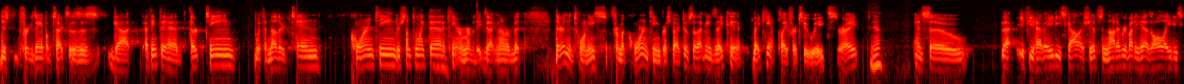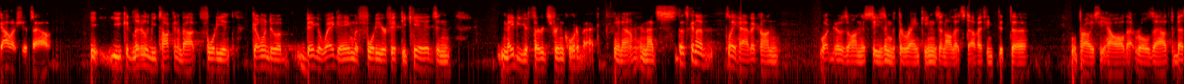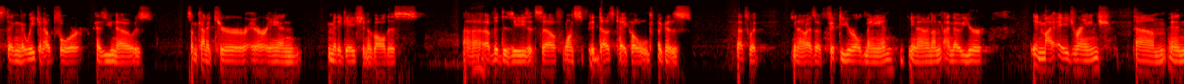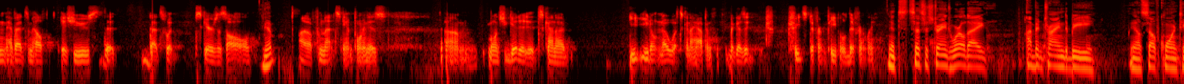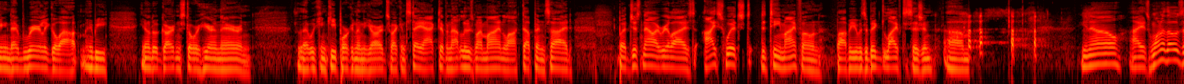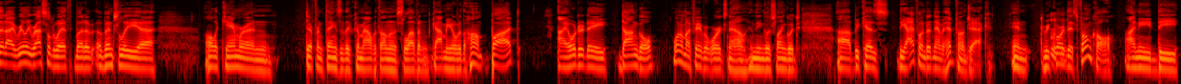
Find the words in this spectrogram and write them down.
just for example, Texas has got, I think they had 13 with another 10 quarantined or something like that. I can't remember the exact number, but they're in the 20s from a quarantine perspective. So that means they can't they can't play for two weeks, right? Yeah. And so that if you have 80 scholarships and not everybody has all 80 scholarships out, it, you could literally be talking about 40 going to a big away game with 40 or 50 kids and maybe your third string quarterback, you know, and that's that's going to play havoc on what goes on this season with the rankings and all that stuff. I think that uh, we'll probably see how all that rolls out. The best thing that we can hope for, as you know, is some kind of cure or and mitigation of all this uh, of the disease itself once it does take hold, because that's what you know. As a 50 year old man, you know, and I'm, I know you're in my age range um, and have had some health issues. That that's what scares us all. Yep. Uh, from that standpoint, is um, once you get it, it's kind of you, you, don't know what's going to happen because it tr- treats different people differently. It's such a strange world. I I've been trying to be, you know, self quarantined. I rarely go out. Maybe, you know, to a garden store here and there, and so that we can keep working in the yard, so I can stay active and not lose my mind locked up inside. But just now I realized I switched to Team iPhone, Bobby. It was a big life decision. Um, you know, I, it's one of those that I really wrestled with, but eventually uh, all the camera and different things that they've come out with on this 11 got me over the hump. But I ordered a dongle, one of my favorite words now in the English language, uh, because the iPhone doesn't have a headphone jack. And to record mm-hmm. this phone call, I need the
